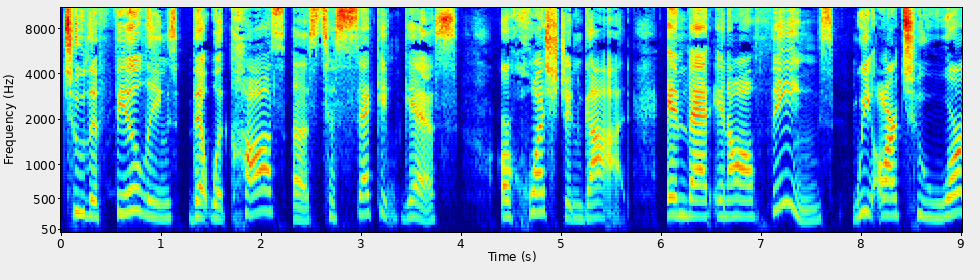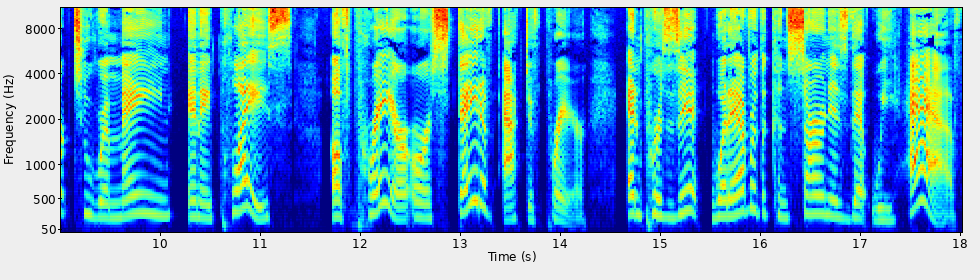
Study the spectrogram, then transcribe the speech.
to the feelings that would cause us to second guess or question God, and that in all things, we are to work to remain in a place of prayer or a state of active prayer and present whatever the concern is that we have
